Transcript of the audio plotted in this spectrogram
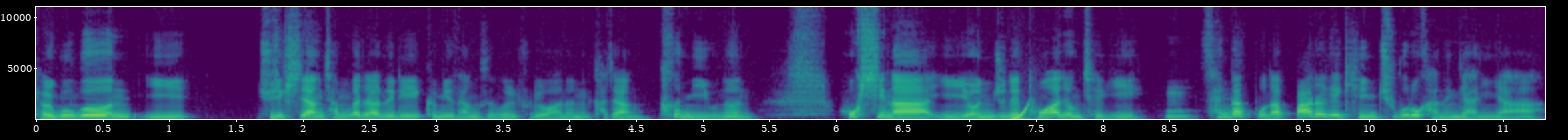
결국은 이 주식시장 참가자들이 금리 상승을 두려워하는 가장 큰 이유는 혹시나 이 연준의 통화 정책이 음. 생각보다 빠르게 긴축으로 가는 게 아니냐.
